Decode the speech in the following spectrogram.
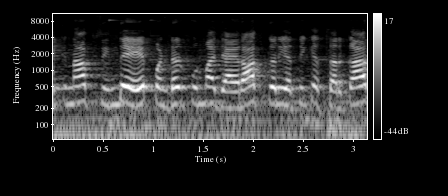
એકનાથ શિંદેએ પંઢરપુરમાં જાહેરાત કરી હતી કે સરકાર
